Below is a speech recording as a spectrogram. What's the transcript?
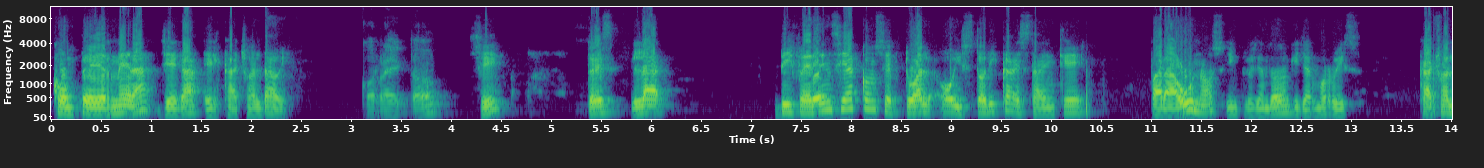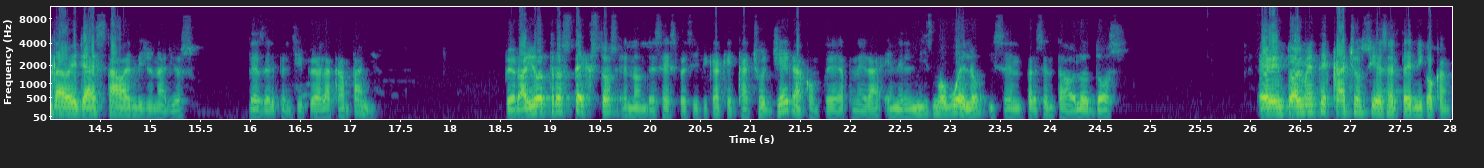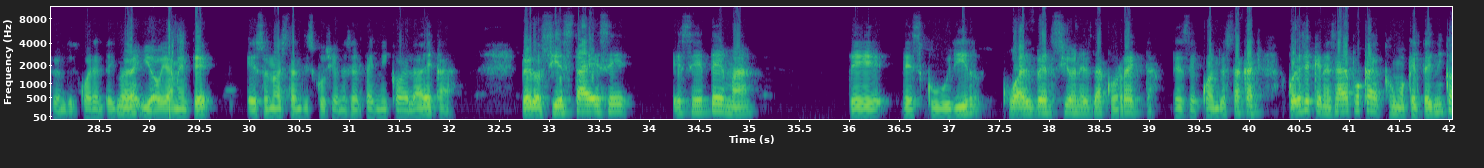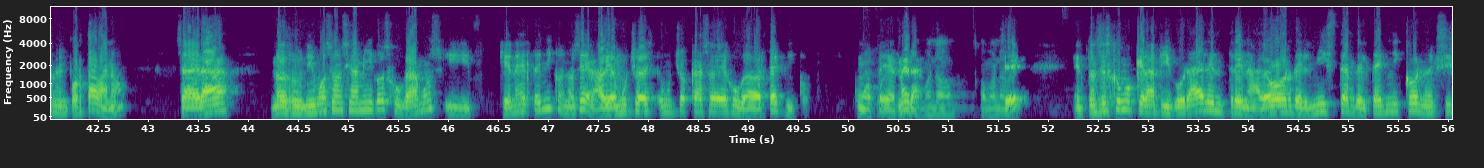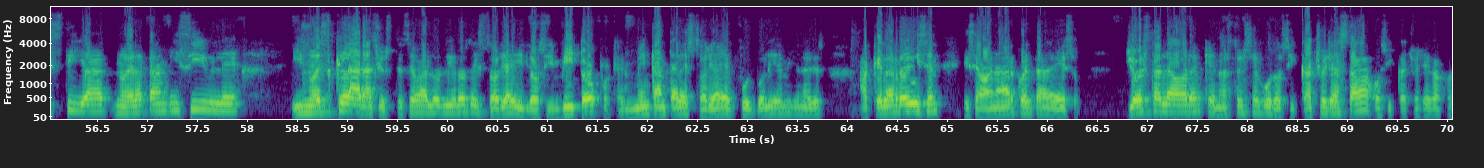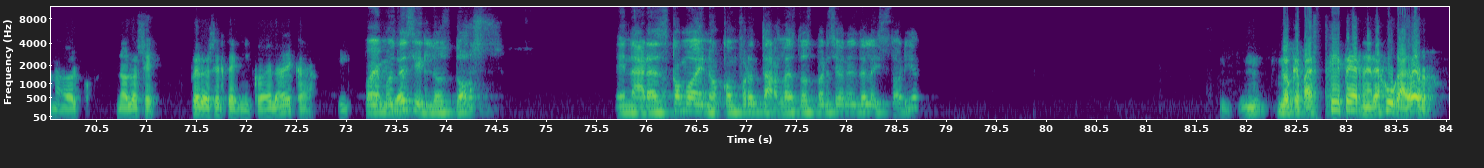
con Pedernera llega el Cacho Aldave. Correcto. ¿Sí? Entonces, la diferencia conceptual o histórica está en que para unos, incluyendo a don Guillermo Ruiz, Cacho Aldave ya estaba en Millonarios desde el principio de la campaña. Pero hay otros textos en donde se especifica que Cacho llega con Pedernera en el mismo vuelo y se han presentado los dos. Eventualmente Cacho sí es el técnico campeón del 49 y obviamente eso no está en discusión, es el técnico de la década. Pero sí está ese, ese tema de descubrir cuál versión es la correcta, desde cuándo está Cacho. Acuérdense que en esa época como que el técnico no importaba, ¿no? O sea, era, nos reunimos 11 amigos, jugamos y ¿quién es el técnico? No sé, había mucho, mucho caso de jugador técnico, como Pedernera. ¿Cómo no? ¿Cómo no? Entonces como que la figura del entrenador, del mister, del técnico no existía, no era tan visible, y no es clara. Si usted se va a los libros de historia, y los invito, porque a mí me encanta la historia del fútbol y de millonarios, a que la revisen y se van a dar cuenta de eso. Yo esta es la hora en que no estoy seguro si Cacho ya estaba o si Cacho llega con Adolfo. No lo sé, pero es el técnico de la década. Y, ¿Podemos decir los dos? En aras como de no confrontar las dos versiones de la historia. Lo que pasa es que Perner era jugador.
